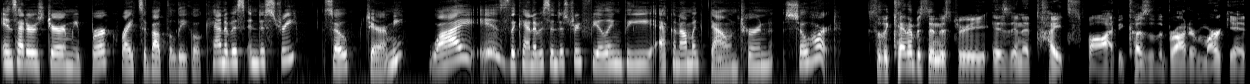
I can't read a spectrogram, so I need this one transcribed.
Insider's Jeremy Burke writes about the legal cannabis industry. So, Jeremy, why is the cannabis industry feeling the economic downturn so hard? So the cannabis industry is in a tight spot because of the broader market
